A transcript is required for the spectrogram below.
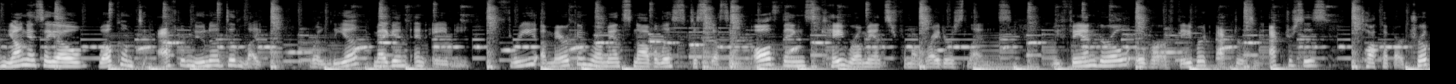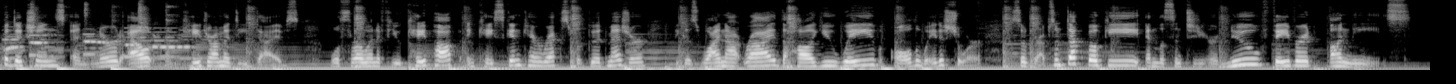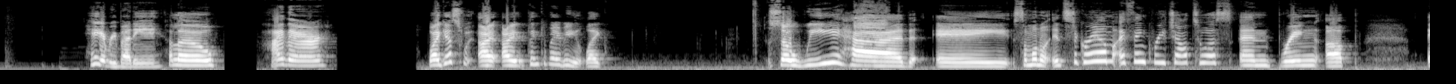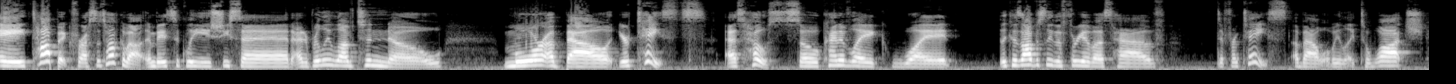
Annyeonghaseyo, welcome to Afternoon of Delight, where Leah, Megan, and Amy, three American romance novelists discussing all things K romance from a writer's lens. We fangirl over our favorite actors and actresses, talk up our trope addictions, and nerd out on K drama deep dives. We'll throw in a few K pop and K skincare recs for good measure, because why not ride the Hallyu wave all the way to shore? So grab some tteokbokki and listen to your new favorite unnies. Hey, everybody. Hello. Hi there. Well, I guess we, I, I think maybe like so we had a someone on Instagram I think reach out to us and bring up a topic for us to talk about and basically she said I'd really love to know more about your tastes as hosts. So kind of like what because obviously the three of us have different tastes about what we like to watch.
